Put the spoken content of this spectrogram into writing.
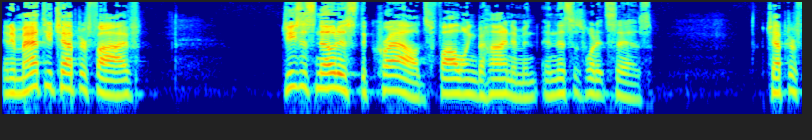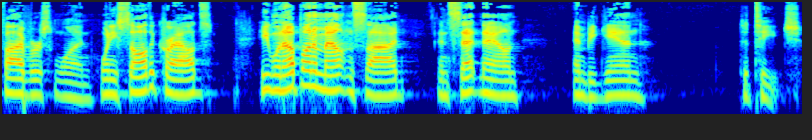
And in Matthew chapter 5, Jesus noticed the crowds following behind him, and, and this is what it says. Chapter 5, verse 1. When he saw the crowds, he went up on a mountainside and sat down and began to teach.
